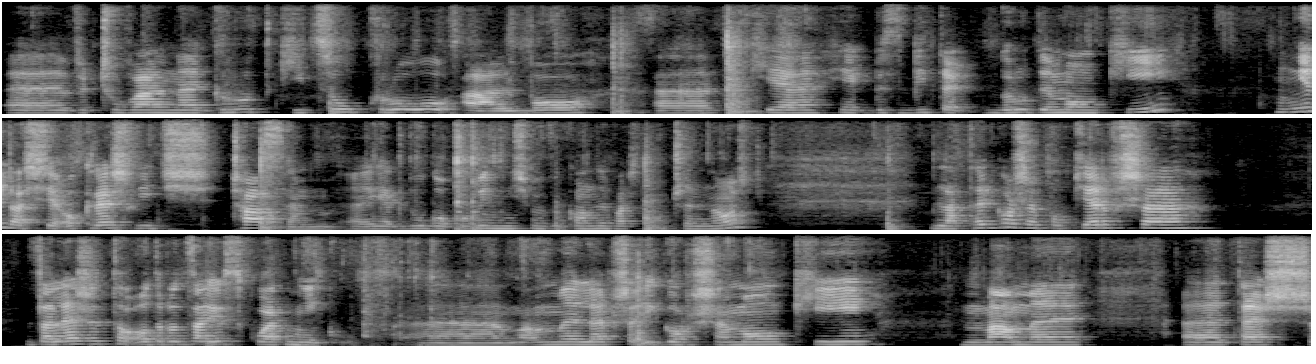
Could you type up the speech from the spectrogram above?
e, wyczuwalne grudki cukru albo e, takie jakby zbite grudy mąki, nie da się określić czasem, e, jak długo powinniśmy wykonywać tę czynność, dlatego że po pierwsze zależy to od rodzaju składników. E, mamy lepsze i gorsze mąki, mamy e, też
